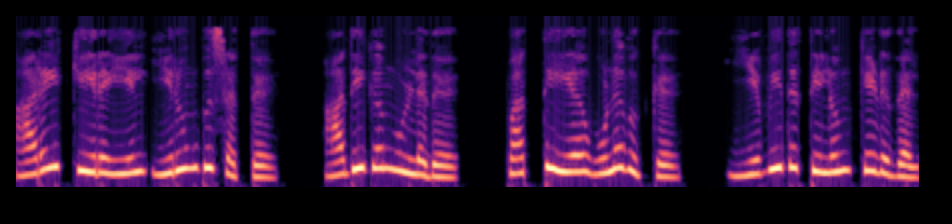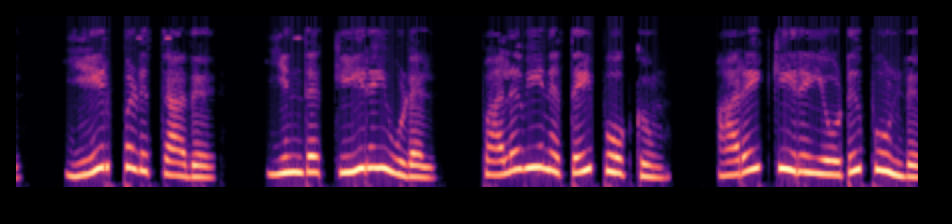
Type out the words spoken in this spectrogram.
அரைக்கீரையில் இரும்பு சத்து அதிகம் உள்ளது. பத்திய உணவுக்கு எவ்விதத்திலும் கெடுதல் ஏற்படுத்தாது. இந்த கீரை உடல் பலவீனத்தை போக்கும். அரைக்கீரையோடு பூண்டு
